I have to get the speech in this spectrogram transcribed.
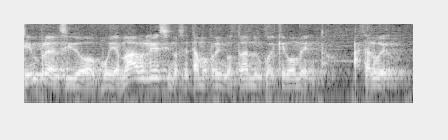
Siempre han sido muy amables y nos estamos reencontrando en cualquier momento. Hasta luego.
